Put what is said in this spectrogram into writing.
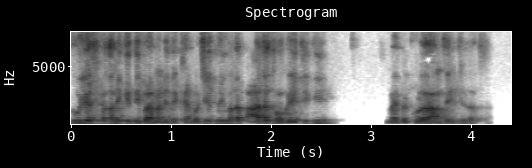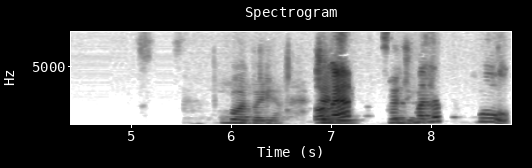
टू इयर्स पता नहीं कितनी बार मैंने देखा है। मुझे इतनी मतलब आदत हो गई थी कि मैं बिल्कुल आराम देख लेता था। बहुत बढ़िया। और मैं हाँ जी। मतलब वो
